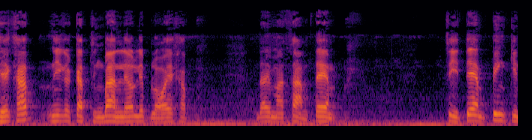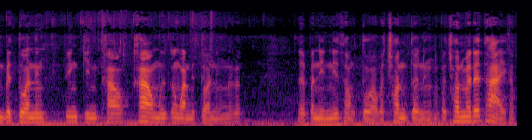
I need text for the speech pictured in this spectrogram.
เคครับ นี่ก็กลับถึงบ้านแล้วเรียบร้อยครับ ได้มาสามแต้มสี่แต้มปิ้งกินไปตัวหนึ่งปิ้งกินข้าวข้าวมื้อกลางวันไปตัวหนึ่งแล้วก็ได้ปลานินนี่สองตัวปลาช่อนตัวหนึ่งปลาช่อนไม่ได้ถ่ายครับ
